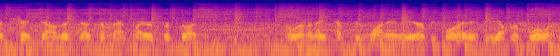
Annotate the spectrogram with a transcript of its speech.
Let's shake down this nest of vampires for good. Eliminate everyone in here before heading to the upper floors.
